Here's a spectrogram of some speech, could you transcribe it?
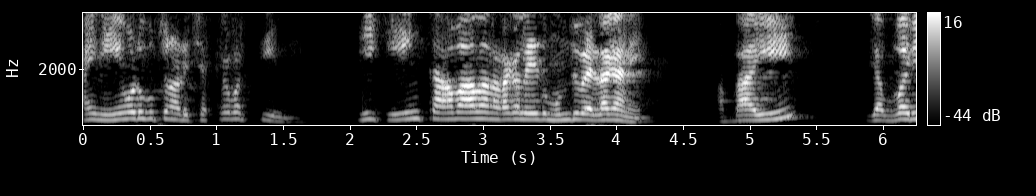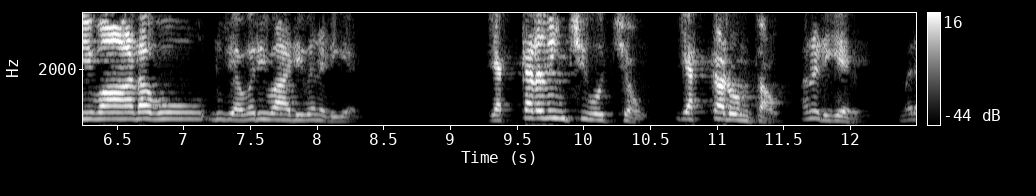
ఆయన ఏం అడుగుతున్నాడు చక్రవర్తిని? నీకేం కావాలని అడగలేదు ముందు వెళ్ళగానే. అబ్బాయి ఎవరి వాడవు? నువ్వెవరి వాడివి అని అడిగాడు. ఎక్కడ నుంచి వచ్చావు? ఎక్కడుంటావు? అని అడిగారు మరి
